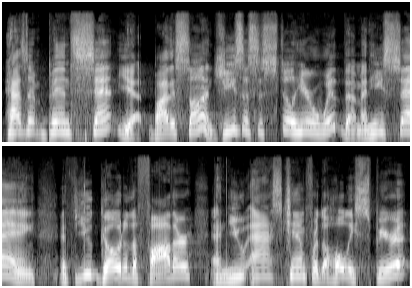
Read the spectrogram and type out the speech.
hasn't been sent yet by the Son. Jesus is still here with them. And he's saying, if you go to the Father and you ask him for the Holy Spirit,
